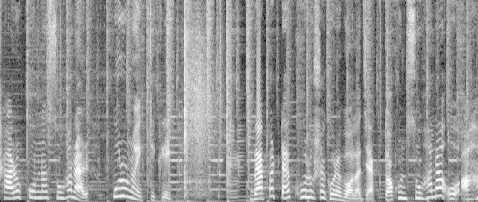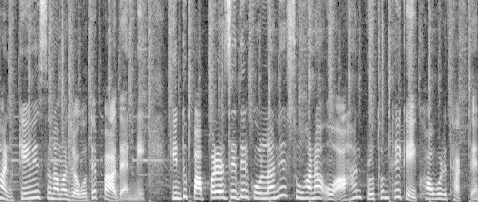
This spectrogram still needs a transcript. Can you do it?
শাহরুখ কন্যা সুহানার পুরনো একটি ক্লিপ। ব্যাপারটা খোলসা করে বলা যাক। তখন সুহানা ও আহান কেউই সিনেমা জগতে পা দেননি। কিন্তু পাপ্পারাজিদের কল্যাণে সুহানা ও আহান প্রথম থেকেই খবরে থাকতেন।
